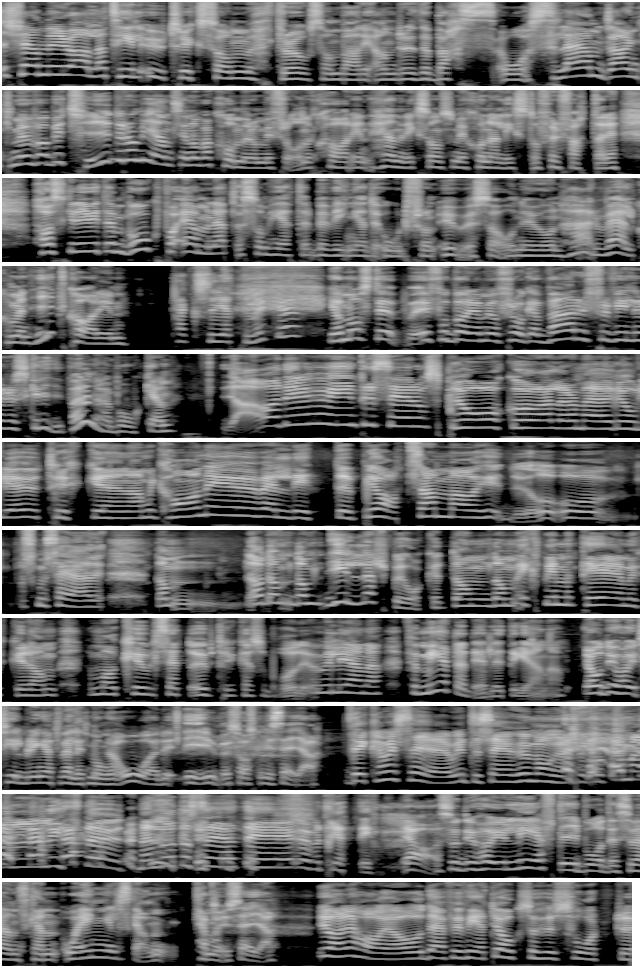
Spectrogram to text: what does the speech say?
Vi känner ju alla till uttryck som throw somebody under the bus och slam dunk, men vad betyder de egentligen och var kommer de ifrån? Karin Henriksson som är journalist och författare har skrivit en bok på ämnet som heter Bevingade ord från USA och nu är hon här. Välkommen hit Karin! Tack så jättemycket. Jag måste eh, få börja med att fråga, varför ville du skriva den här boken? Ja, det är intresserad av språk och alla de här roliga uttrycken. Amerikaner är ju väldigt eh, pratsamma och, och, och vad ska man säga, de, ja, de, de gillar språket, de, de experimenterar mycket, de, de har kul sätt att uttrycka sig på. Jag vill gärna förmedla det lite grann. Ja, och du har ju tillbringat väldigt många år i USA, ska vi säga. Det kan vi säga, jag vill inte säga hur många, för då kan man lista ut, men låt oss säga att det över 30. Ja, så du har ju levt i både svenskan och engelskan, kan man ju säga. Ja, det har jag och därför vet jag också hur svårt eh,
